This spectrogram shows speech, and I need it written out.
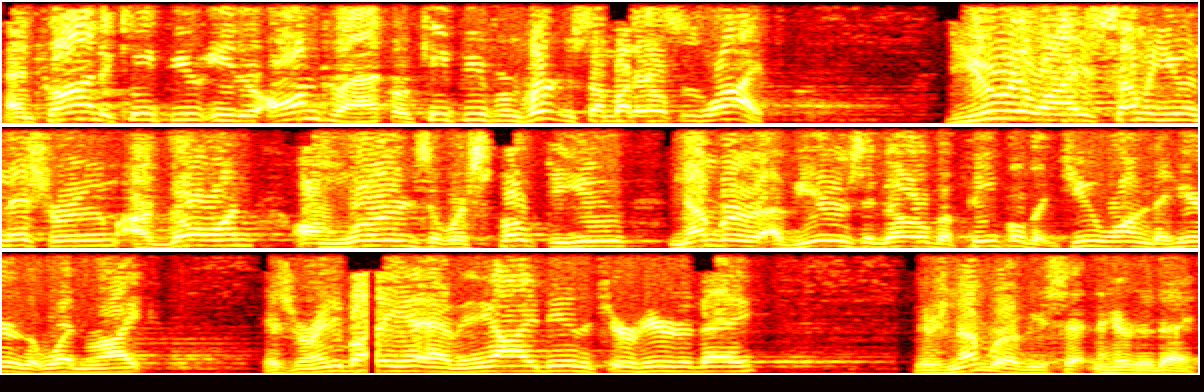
and trying to keep you either on track or keep you from hurting somebody else's life. Do you realize some of you in this room are going on words that were spoke to you number of years ago by people that you wanted to hear that wasn't right? Is there anybody have any idea that you're here today? There's a number of you sitting here today.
